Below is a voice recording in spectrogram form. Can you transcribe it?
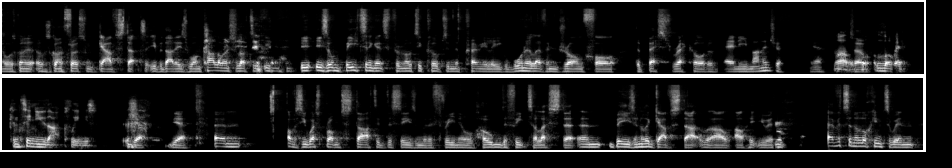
I was going to, I was going to throw some Gav stats at you, but that is one. Carlo Ancelotti, he, he's unbeaten against promoted clubs in the Premier League, one eleven drawn for the best record of any manager. Yeah. Well, so, love it. Continue that, please. yeah, yeah. Um, obviously, West Brom started the season with a 3 0 home defeat to Leicester. And Bees, another Gav stat I'll, I'll hit you with. Everton are looking to win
